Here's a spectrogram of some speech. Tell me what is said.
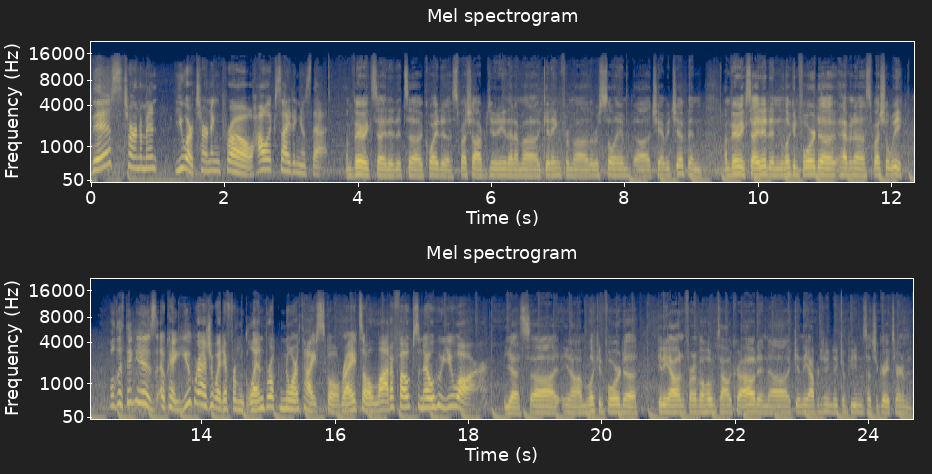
this tournament, you are turning pro. How exciting is that? I'm very excited. It's uh, quite a special opportunity that I'm uh, getting from uh, the Rust-Oleum uh, Championship, and I'm very excited and looking forward to having a special week. Well, the thing is, okay, you graduated from Glenbrook North High School, right? So a lot of folks know who you are. Yes, uh, you know, I'm looking forward to getting out in front of a hometown crowd and uh, getting the opportunity to compete in such a great tournament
